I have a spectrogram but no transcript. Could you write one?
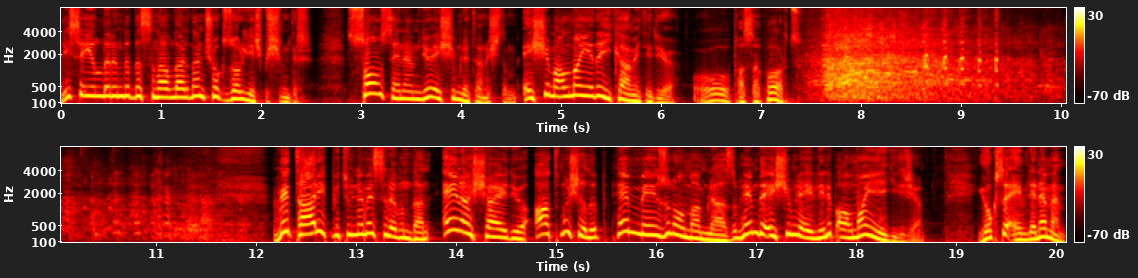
Lise yıllarında da sınavlardan çok zor geçmişimdir. Son senem diyor eşimle tanıştım. Eşim Almanya'da ikamet ediyor. Oo pasaport. Ve tarih bütünleme sınavından en aşağıya diyor 60 alıp hem mezun olmam lazım hem de eşimle evlenip Almanya'ya gideceğim. Yoksa evlenemem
